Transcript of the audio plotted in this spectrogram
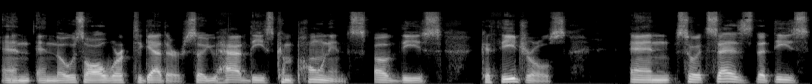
and and those all work together so you have these components of these cathedrals and so it says that these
